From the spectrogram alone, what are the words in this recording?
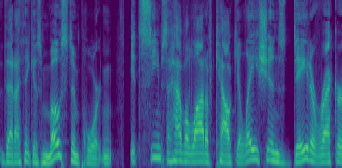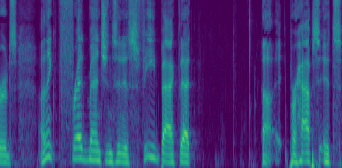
that I think is most important. It seems to have a lot of calculations, data records. I think Fred mentions in his feedback that uh, perhaps it's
